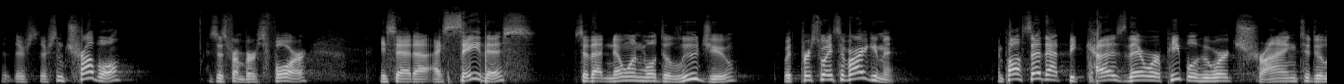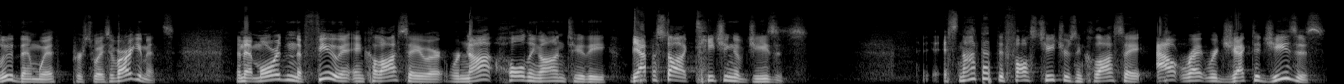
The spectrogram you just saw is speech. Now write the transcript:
that there's, there's some trouble. This is from verse 4. He said, uh, I say this so that no one will delude you with persuasive argument. And Paul said that because there were people who were trying to delude them with persuasive arguments. And that more than the few in Colossae were, were not holding on to the, the apostolic teaching of Jesus. It's not that the false teachers in Colossae outright rejected Jesus.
